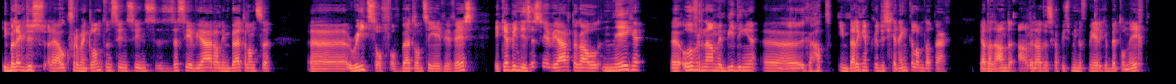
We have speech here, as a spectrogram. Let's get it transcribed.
Ik beleg dus, ook voor mijn klanten, sinds, sinds zes, zeven jaar al in buitenlandse uh, REITs of, of buitenlandse EVV's. Ik heb in die zes, zeven jaar toch al negen uh, overnamebiedingen uh, gehad. In België heb je dus geen enkel, omdat daar ja, dat aandeelhouderschap is min of meer gebetoneerd.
